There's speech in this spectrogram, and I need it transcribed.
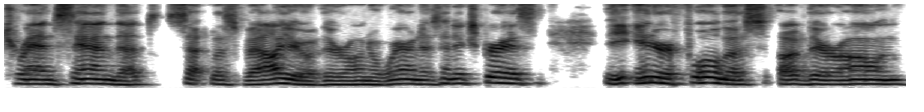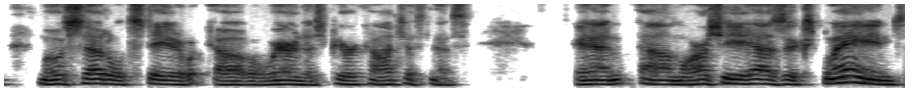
transcend that setless value of their own awareness and experience the inner fullness of their own most settled state of, awareness, pure consciousness. And uh, has explained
